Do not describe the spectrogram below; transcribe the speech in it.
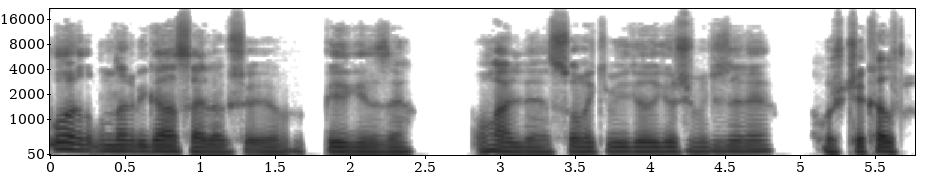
Bu arada bunları bir Galatasaray'la söylüyorum bilginize. O halde sonraki videoda görüşmek üzere. Hoşçakalın.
